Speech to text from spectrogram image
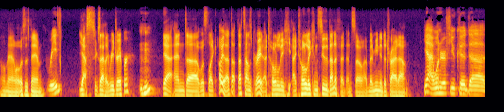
oh man, what was his name? Reid? Yes, exactly, Reid Draper. Mhm. Yeah, and uh, was like, oh yeah, that, that sounds great. I totally I totally can see the benefit, and so I've been meaning to try it out. Yeah, I wonder if you could. Uh,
